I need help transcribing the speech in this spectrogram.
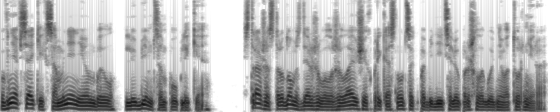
Вне всяких сомнений он был любимцем публики. Стража с трудом сдерживала желающих прикоснуться к победителю прошлогоднего турнира.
